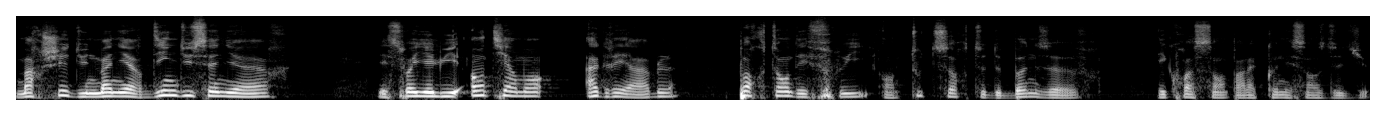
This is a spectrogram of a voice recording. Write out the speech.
Marchez d'une manière digne du Seigneur et soyez-lui entièrement agréable, portant des fruits en toutes sortes de bonnes œuvres et croissant par la connaissance de Dieu.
